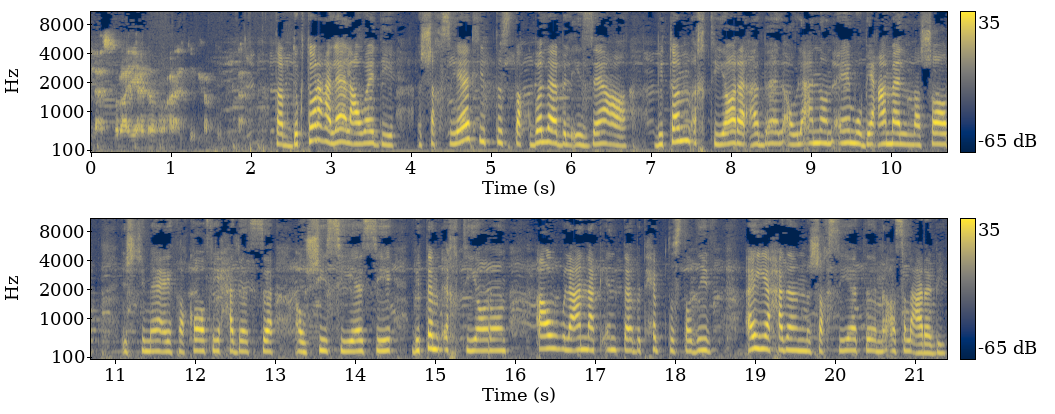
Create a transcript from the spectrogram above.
إلى أستراليا أنا وعائلتي الحمد لله. طب دكتور علاء العوادي الشخصيات اللي بتستقبلها بالإذاعة بيتم اختيارها قبل أو لأنهم قاموا بعمل نشاط اجتماعي ثقافي حدث أو شيء سياسي بيتم اختيارهم؟ أو لأنك أنت بتحب تستضيف أي حدا من الشخصيات من أصل عربي؟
